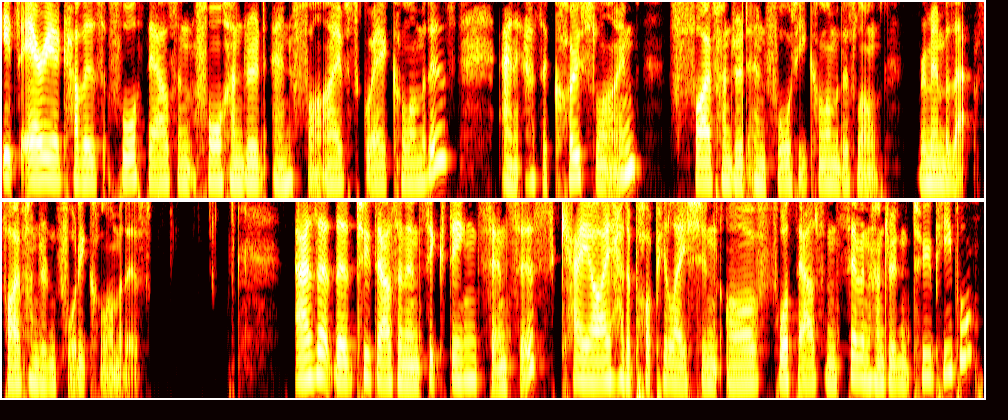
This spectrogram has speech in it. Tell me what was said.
Its area covers 4,405 square kilometres and it has a coastline 540 kilometres long. Remember that 540 kilometres. As at the 2016 census, KI had a population of 4,702 people,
